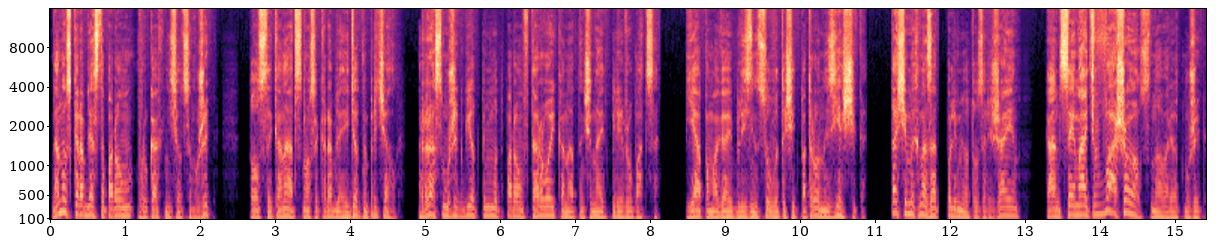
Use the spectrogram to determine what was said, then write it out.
На нос корабля с топором в руках несется мужик. Толстый канат с носа корабля идет на причал. Раз мужик бьет по нему топором, второй канат начинает перерубаться. Я помогаю близнецу вытащить патроны из ящика. Тащим их назад к пулемету, заряжаем. «Концы, мать вашу!» — снова орёт мужик.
